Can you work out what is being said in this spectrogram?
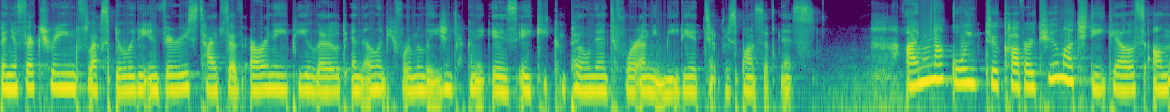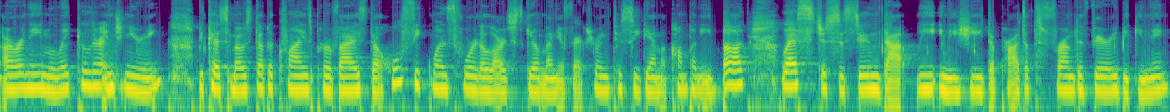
manufacturing flexibility in various types of RNA payload and LNP formulation technique is a key component for an immediate responsiveness. I'm not going to cover too much details on RNA molecular engineering because most of the clients provide the whole sequence for the large-scale manufacturing to CDMO company, but let's just assume that we initiate the project from the very beginning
